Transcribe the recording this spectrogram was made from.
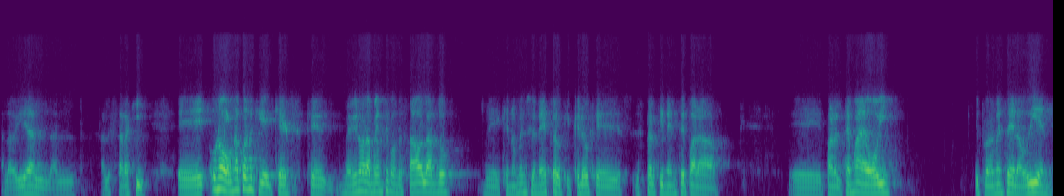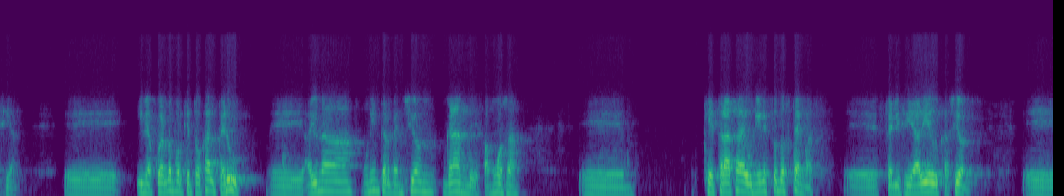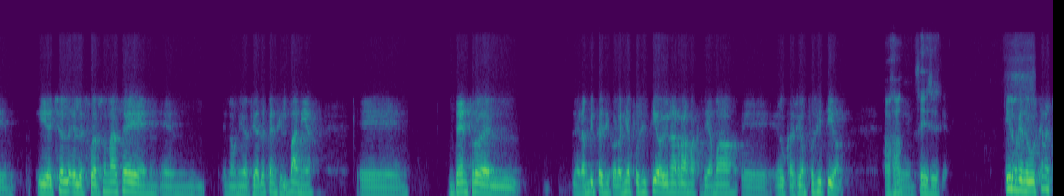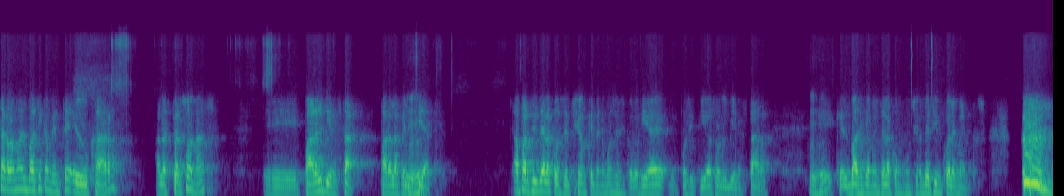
A la vida al, al, estar aquí. Eh, una cosa que, que, que, me vino a la mente cuando estaba hablando, que no mencioné, pero que creo que es, es pertinente para, para el tema de hoy y probablemente de la audiencia, eh, y me acuerdo porque toca al Perú. Eh, hay una, una, intervención grande, famosa, eh, que trata de unir estos dos temas, felicidad y educación. y de hecho el, esfuerzo nace en, en, la Universidad de Pensilvania. dentro del, del, ámbito de psicología positiva hay una rama que se llama educación positiva. Ajá, sí, sí, sí. Y lo que se busca en esta rama es básicamente educar a las personas eh, para el bienestar, para la felicidad. A partir de la concepción que tenemos en psicología positiva sobre el bienestar, eh, que es básicamente la conjunción de cinco elementos.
